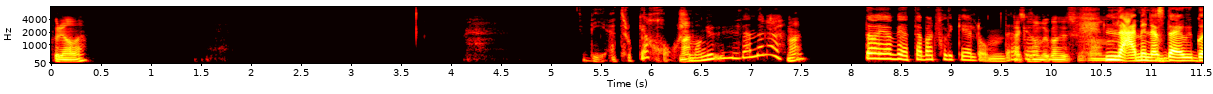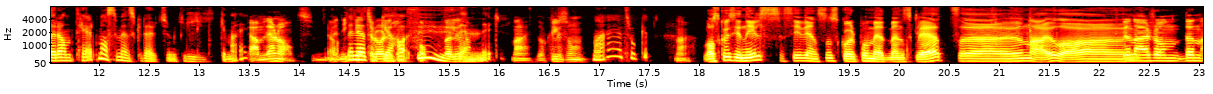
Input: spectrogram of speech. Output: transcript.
På grunn av det? Jeg tror ikke jeg har så mange uvenner, jeg. Nei. Da jeg vet i hvert fall ikke helt om det. Det er ikke så- sånn du kan huske sånn Nei, men altså, det er jo garantert masse mennesker der ute som ikke liker meg. Ja, men det er noe annet. Men, ikke Men jeg tror ikke jeg har liksom fått liksom. uvenner. Nei, du har ikke liksom Nei, jeg tror ikke det. Hva skal vi si, Nils? Siv Jensen scorer på medmenneskelighet. Eh, Hun er jo da Den er sånn Den,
